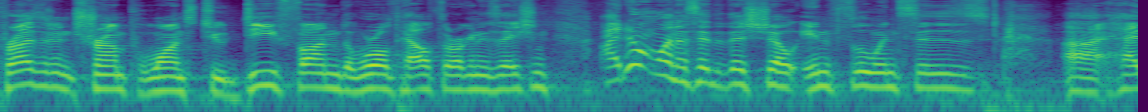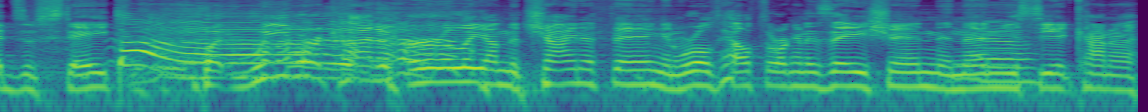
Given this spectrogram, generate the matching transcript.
President Trump wants to defund the World Health Organization. I don't want to say that this show influences uh, heads of state, but we were kind of early on the China thing and World Health Organization, and then Yeah. you see it kind of.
